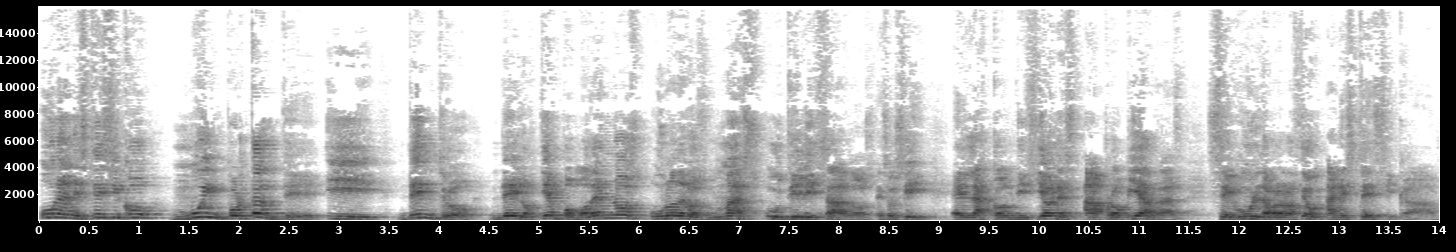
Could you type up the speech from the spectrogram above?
un anestésico muy importante y dentro de los tiempos modernos uno de los más utilizados, eso sí, en las condiciones apropiadas según la valoración anestésica.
